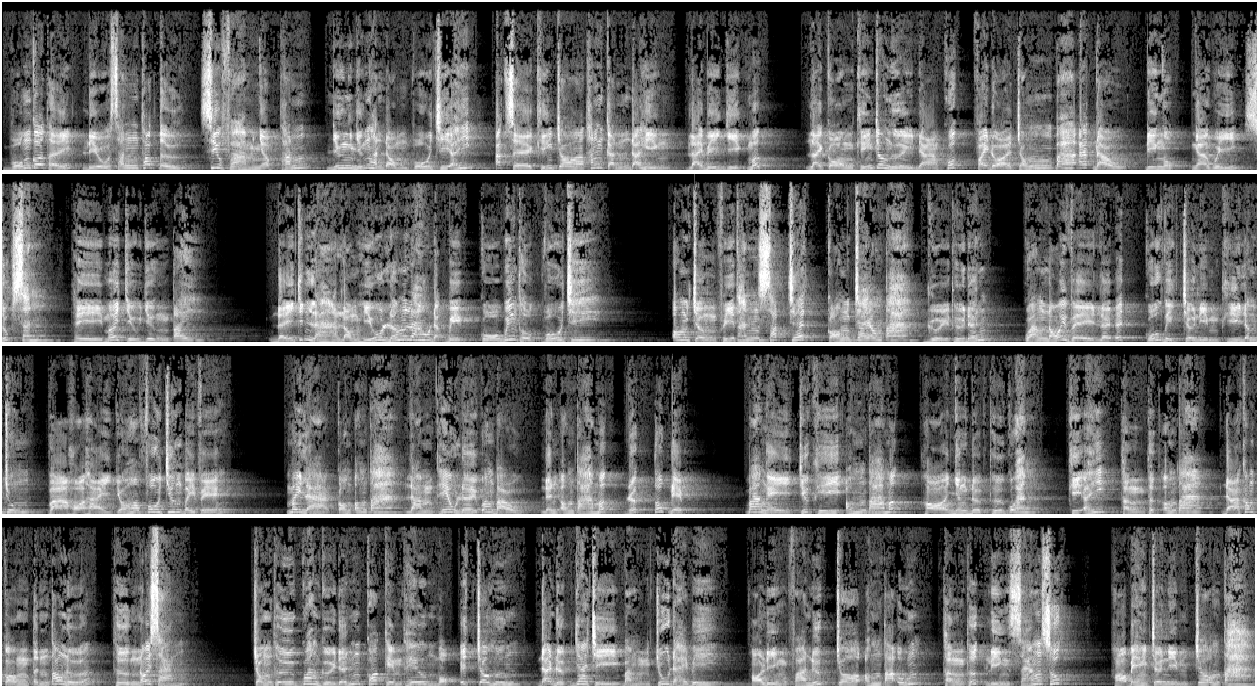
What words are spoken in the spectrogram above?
Vốn có thể liệu sanh thoát tử, Siêu phàm nhập thánh, nhưng những hành động vô chi ấy ắt sẽ khiến cho thánh cảnh đã hiện, lại bị diệt mất lại còn khiến cho người đã khuất phải đọa trong ba ác đạo địa ngục, ngạ quỷ, súc sanh thì mới chịu dừng tay. Đấy chính là lòng hiểu lớn lao đặc biệt của quyến thuộc vô chi ông trần phi thanh sắp chết, con trai ông ta gửi thư đến quan nói về lợi ích của việc chờ niệm khi lâm chung và họ hại do phô trương bày vẽ may là con ông ta làm theo lời quan bảo, nên ông ta mất rất tốt đẹp. Ba ngày trước khi ông ta mất, họ nhận được thư quan. Khi ấy, thần thức ông ta đã không còn tỉnh táo nữa, thường nói sẵn trong thư quan gửi đến có kèm theo một ít cho hương Đã được gia trì bằng chú Đại Bi. Họ liền pha nước cho ông ta uống. Thần thức liền sáng suốt. Họ bèn chờ niệm cho ông ta.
